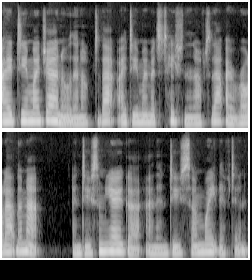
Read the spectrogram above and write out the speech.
I do my journal. Then after that, I do my meditation. Then after that, I roll out the mat and do some yoga and then do some weightlifting.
